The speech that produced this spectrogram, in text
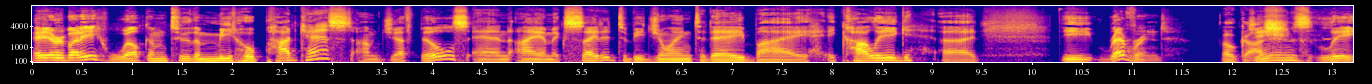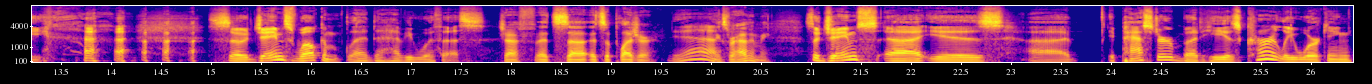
Hey, everybody. Welcome to the Meet Hope podcast. I'm Jeff Bills, and I am excited to be joined today by a colleague, uh, the Reverend Oh gosh, James Lee. so, James, welcome. Glad to have you with us. Jeff, it's uh, it's a pleasure. Yeah. Thanks for having me. So, James uh, is uh, a pastor, but he is currently working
